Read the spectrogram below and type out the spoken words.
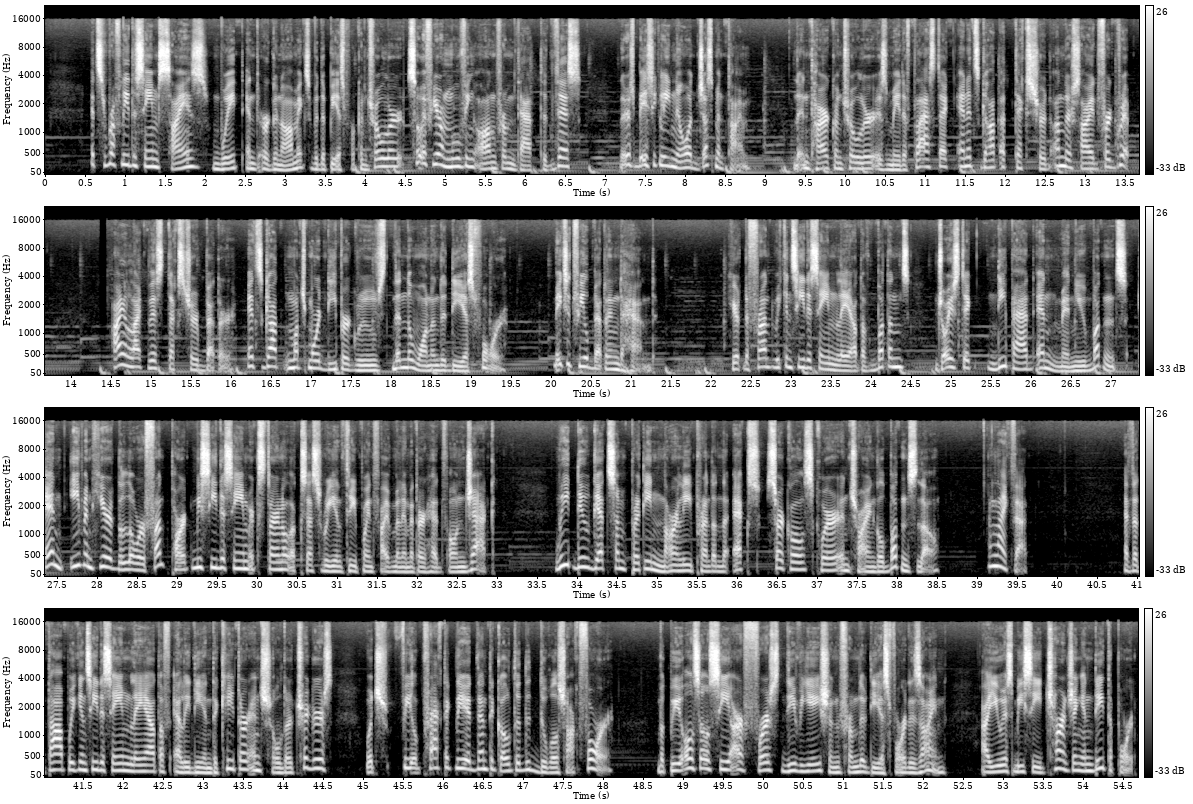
It's roughly the same size, weight, and ergonomics with the PS4 controller, so if you're moving on from that to this, there's basically no adjustment time. The entire controller is made of plastic and it's got a textured underside for grip. I like this texture better. It's got much more deeper grooves than the one on the DS4. Makes it feel better in the hand. Here at the front, we can see the same layout of buttons, joystick, D-pad, and menu buttons. And even here at the lower front part, we see the same external accessory and 3.5mm headphone jack. We do get some pretty gnarly print on the X, circle, square, and triangle buttons though. I like that. At the top, we can see the same layout of LED indicator and shoulder triggers, which feel practically identical to the DualShock 4. But we also see our first deviation from the DS4 design, a USB-C charging and data port.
